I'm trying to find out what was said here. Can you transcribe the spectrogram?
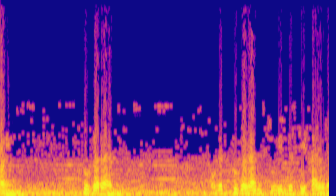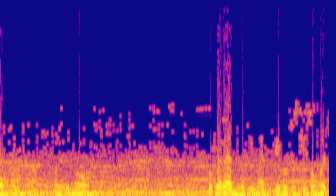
coins, Kruger rands. Forget Kruger rands to it, just say five rands now because you know Kruger rands that you might be able to see so much.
